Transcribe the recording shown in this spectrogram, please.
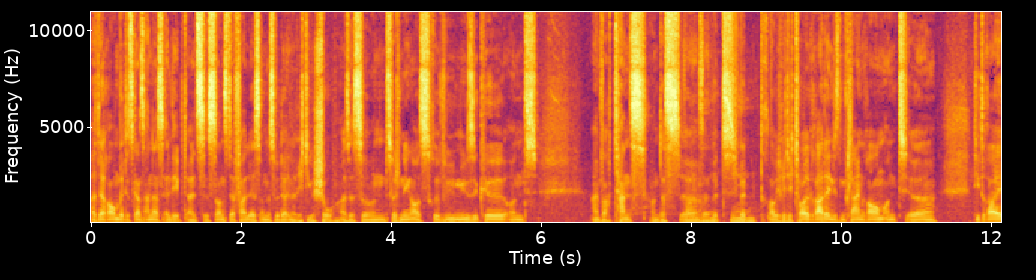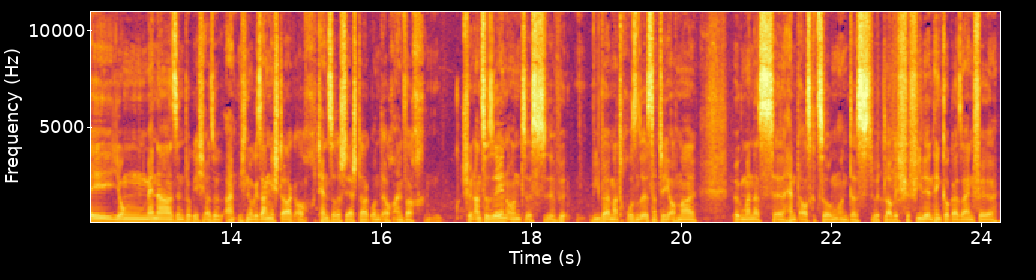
also der Raum wird jetzt ganz anders erlebt, als es sonst der Fall ist. Und es wird halt eine richtige Show. Also es ist so ein Zwischending aus Revue, Musical und einfach Tanz. Und das äh, wird, mhm. wird glaube ich, richtig toll, gerade in diesem kleinen Raum. Und äh, die drei jungen Männer sind wirklich, also nicht nur gesanglich stark, auch tänzerisch sehr stark und auch einfach schön anzusehen. Und es wird, wie bei Matrosen so ist, natürlich auch mal irgendwann das äh, Hemd ausgezogen. Und das wird, glaube ich, für viele ein Hingucker sein, für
